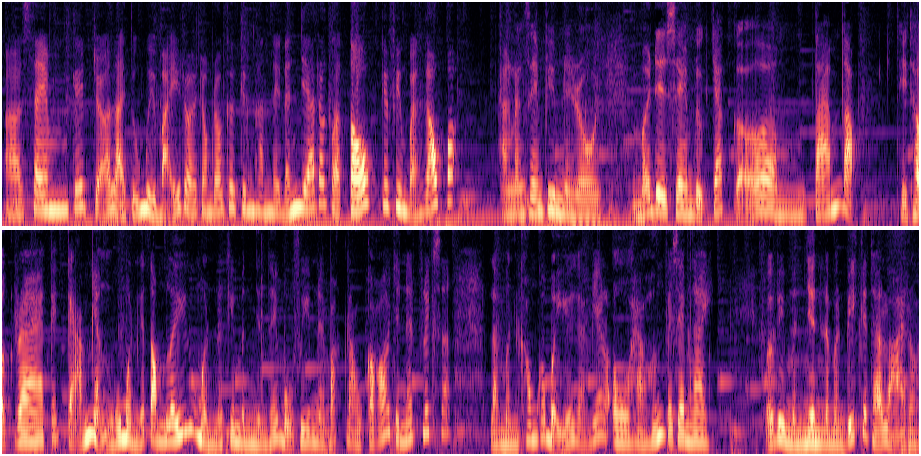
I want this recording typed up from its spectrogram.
ờ, xem cái trở lại tuổi 17 rồi trong đó cái Kim Thanh thì đánh giá rất là tốt cái phiên bản gốc á hằng đang xem phim này rồi. Mới đi xem được chắc cỡ um, 8 tập. Thì thật ra cái cảm nhận của mình cái tâm lý của mình khi mình nhìn thấy bộ phim này bắt đầu có trên Netflix á là mình không có bị cái cảm giác là ô hào hứng phải xem ngay. Bởi vì mình nhìn là mình biết cái thể loại rồi.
